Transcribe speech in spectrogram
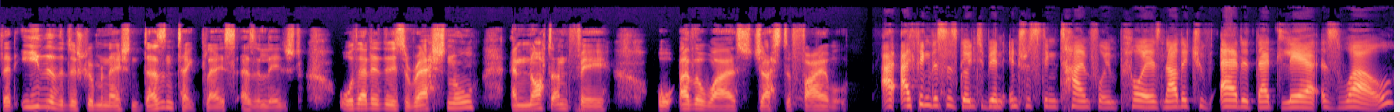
that either the discrimination doesn't take place as alleged or that it is rational and not unfair or otherwise justifiable. I, I think this is going to be an interesting time for employers now that you've added that layer as well.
